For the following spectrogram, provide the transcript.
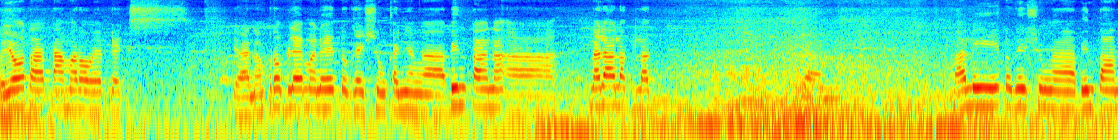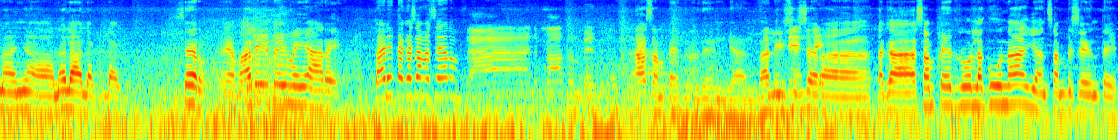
Toyota Tamaro FX. Yan, ang problema na ito guys, yung kanyang ah, bintana ah, nalalaglag. Yan. Bali ito guys, yung ah, bintana niya ah, nalalaglag. Sir, eh, bali ito yung may-ari. Bali taga saan ka sir? Sa ako, San Pedro. Sa, Ah, San Pedro din, yan. Bali si Vicente. Sir, ah, taga San Pedro, Laguna, yan, San Vicente.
